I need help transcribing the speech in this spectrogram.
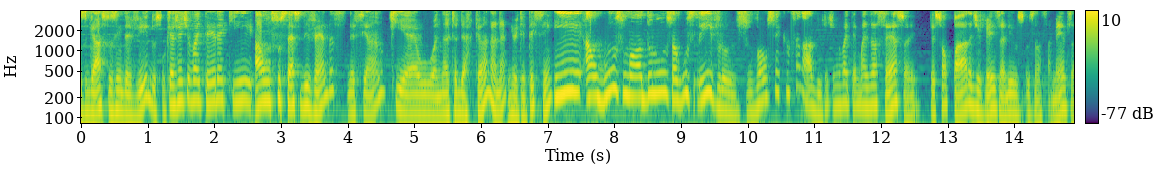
Os gastos indevidos, o que a gente vai ter é que há um sucesso de vendas nesse ano, que é o Unetted Arcana, né, em 85, e alguns módulos, alguns livros vão ser cancelados. A gente não vai ter mais acesso, aí. o pessoal para de vez ali os, os lançamentos,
